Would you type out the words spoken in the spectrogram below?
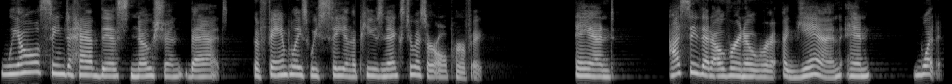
we all seem to have this notion that the families we see in the pews next to us are all perfect. And I see that over and over again. And what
